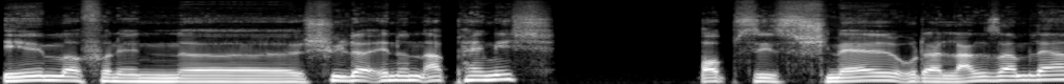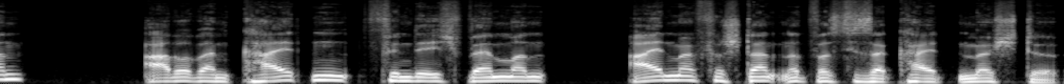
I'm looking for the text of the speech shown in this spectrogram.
immer von den äh, SchülerInnen abhängig, ob sie es schnell oder langsam lernen. Aber beim Kiten finde ich, wenn man einmal verstanden hat, was dieser Kite möchte,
